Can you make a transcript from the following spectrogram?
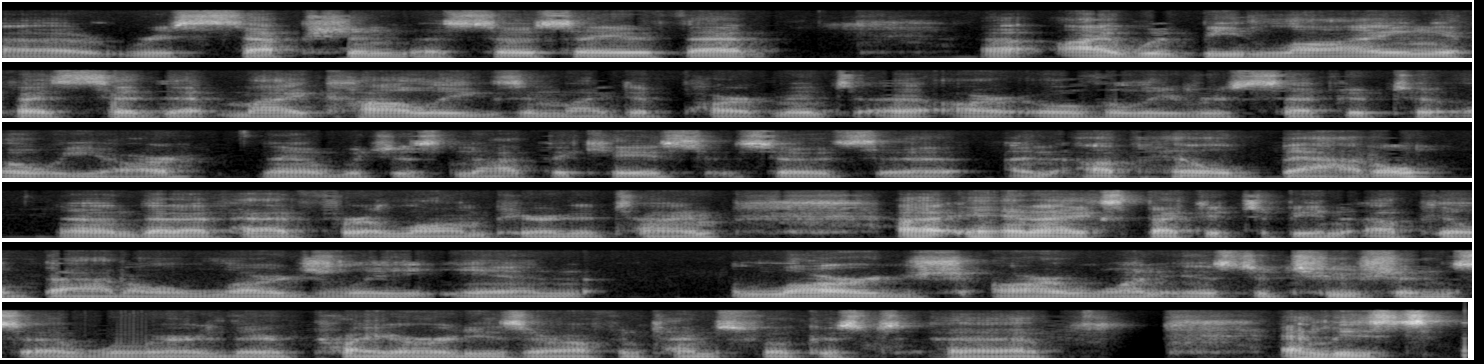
uh, reception associated with that. Uh, I would be lying if I said that my colleagues in my department uh, are overly receptive to OER, uh, which is not the case. So it's a, an uphill battle um, that I've had for a long period of time. Uh, and I expect it to be an uphill battle largely in large R1 institutions uh, where their priorities are oftentimes focused, uh, at least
